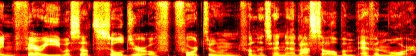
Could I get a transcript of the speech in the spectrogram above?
Brian Ferry was dat, Soldier of Fortune, van zijn eh, laatste album Evan Moore.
